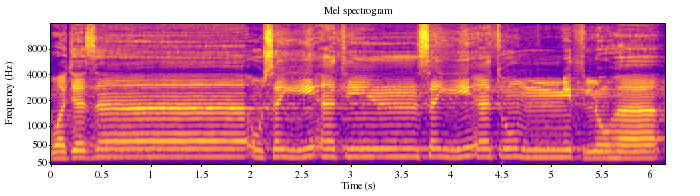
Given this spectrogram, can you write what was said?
وجزاء سيئة سيئة مثلها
